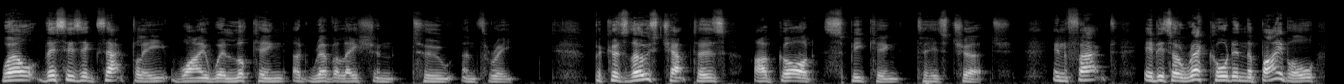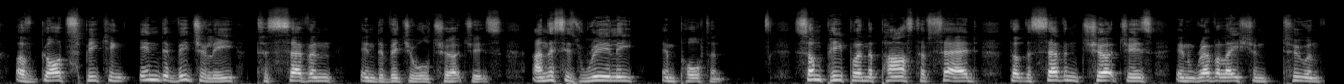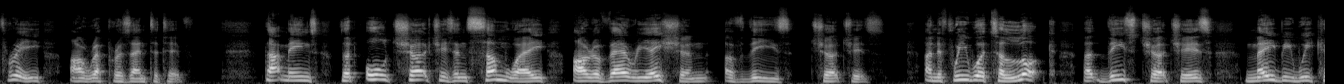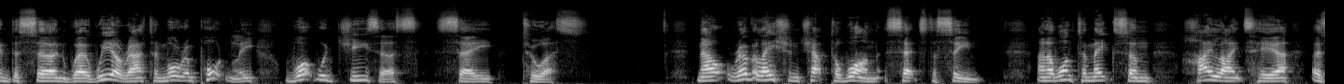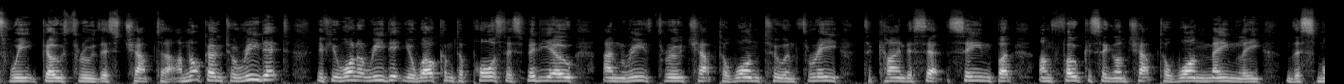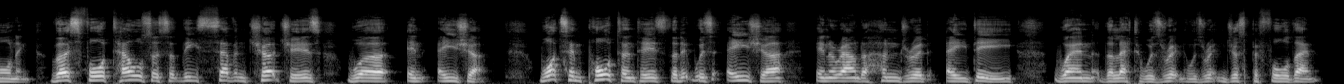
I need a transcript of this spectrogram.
Well, this is exactly why we're looking at Revelation 2 and 3, because those chapters are God speaking to his church. In fact, it is a record in the Bible of God speaking individually to seven individual churches. And this is really important. Some people in the past have said that the seven churches in Revelation 2 and 3 are representative. That means that all churches in some way are a variation of these churches. And if we were to look at these churches, maybe we can discern where we are at, and more importantly, what would Jesus say to us? Now, Revelation chapter 1 sets the scene. And I want to make some highlights here as we go through this chapter. I'm not going to read it. If you want to read it, you're welcome to pause this video and read through chapter 1, 2 and 3 to kind of set the scene, but I'm focusing on chapter 1 mainly this morning. Verse 4 tells us that these seven churches were in Asia. What's important is that it was Asia in around 100 AD when the letter was written. It was written just before then.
